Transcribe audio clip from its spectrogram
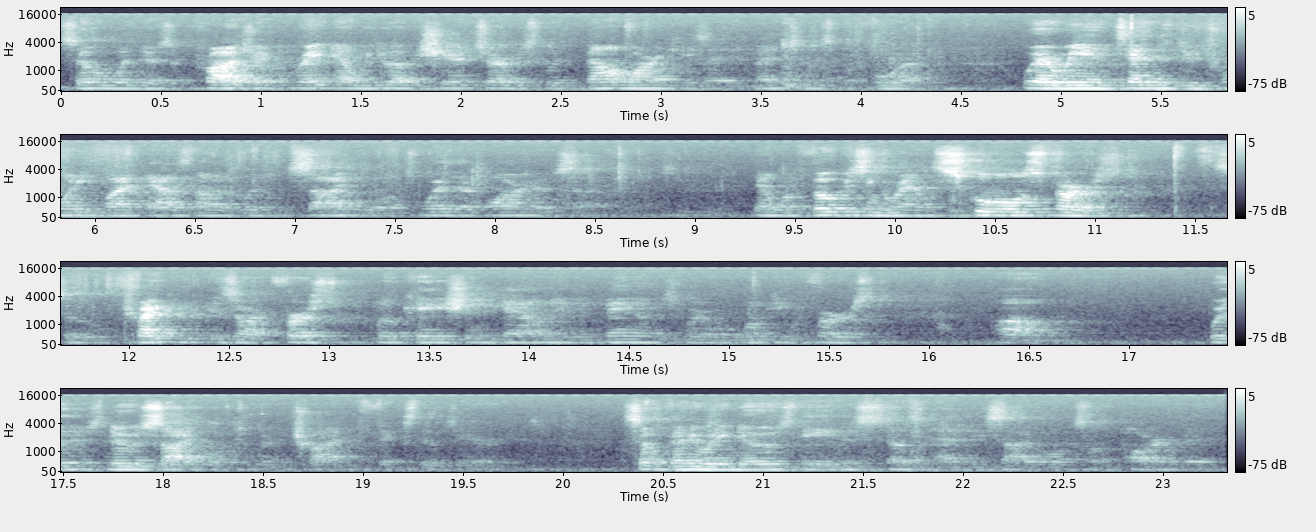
So when there's a project, right now, we do have a shared service with Bellmawr, as I mentioned this before, where we intend to do twenty-five thousand dollars worth of sidewalks where there are no sidewalks. Now, we're focusing around schools first, so Triton is our first location, Downing and Bingham is where we're looking first. Um, Where there's no sidewalks, we're gonna try and fix those areas. So if anybody knows, Davis doesn't have any sidewalks on part of it.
